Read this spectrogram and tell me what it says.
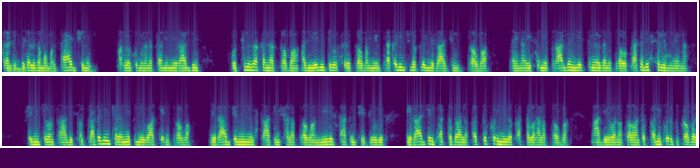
అలాంటి బిడ్డలుగా మమ్మల్ని తయారు చేయడం పర్వకమైన కానీ మీ రాజ్యం వచ్చినగా కన్నారు ప్రభావ అది ఏ రీతిగా వస్తుంది ప్రభావ మేము ప్రకటించినప్పుడు మీ రాజ్యం ప్రభావ అయినా ఇక్కడ మీరు ప్రార్థన చేస్తున్నారు కానీ ప్రభావ ప్రకటిస్తలేము అయినా క్షమించడం ప్రార్థిస్తాం. ప్రకటించాలని మీకు మీ వాక్యాన్ని ప్రభావ మీ రాజ్యాన్ని మీరు స్థాపించాలా ప్రభావ మీరే స్థాపించే దేవుడు. మీ రాజ్యం కట్టబడాలా ప్రతి ఒక్కరి మీద కట్టబడాలా ప్రభావ మా దేవన ప్రభావంతో పని కొరకు ప్రభావ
